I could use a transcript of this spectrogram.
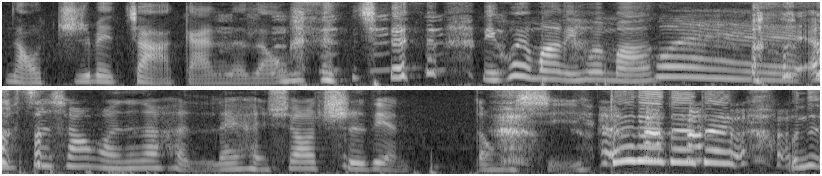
脑汁被榨干了，这种感觉。你会吗？你会吗？会，呃，智商完真的很累，很需要吃点东西。对，对，对我那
